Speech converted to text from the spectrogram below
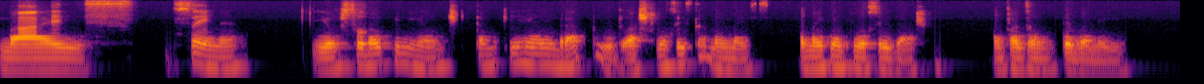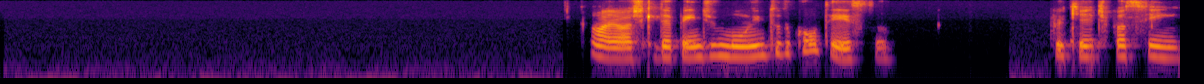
Mas, não sei, né? Eu sou da opinião de que temos que relembrar tudo. Acho que vocês também, mas também tem o que vocês acham. Vamos fazer um devaneio. Olha, eu acho que depende muito do contexto. Porque, tipo assim,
